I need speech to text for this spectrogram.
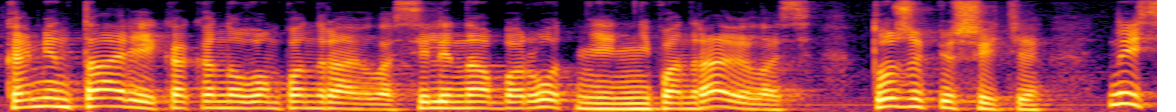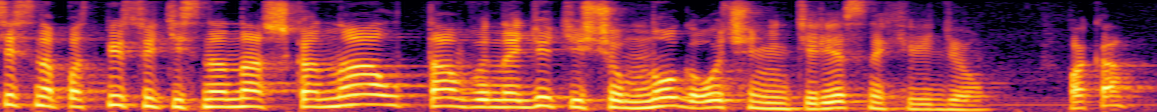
комментарии, как оно вам понравилось, или наоборот не, не понравилось, тоже пишите. Ну, естественно, подписывайтесь на наш канал, там вы найдете еще много очень интересных видео. Пока!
